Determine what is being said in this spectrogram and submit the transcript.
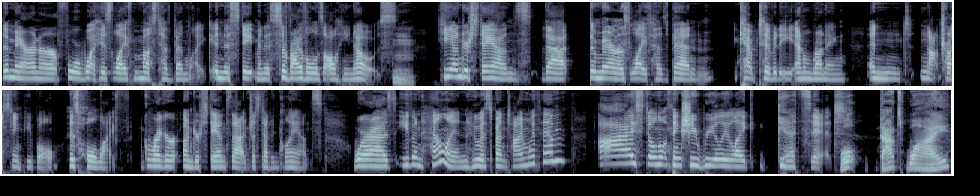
the mariner for what his life must have been like. In this statement, is survival is all he knows. Hmm. He understands that the mariner's life has been captivity and running and not trusting people his whole life. Gregor understands that just at a glance. Whereas even Helen, who has spent time with him, I still don't think she really like gets it. Well, that's why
